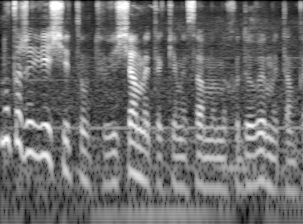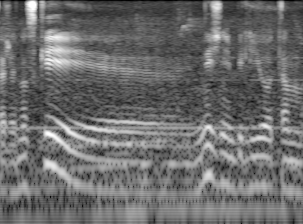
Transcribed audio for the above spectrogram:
Ну, каже, вещі, тут вещами такими самими ходовими, там каже, носки, е, нижнє більйо, там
